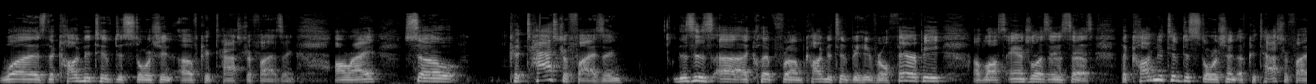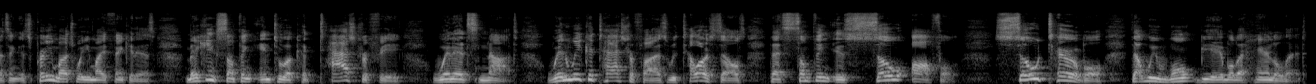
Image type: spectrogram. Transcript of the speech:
was the cognitive distortion of catastrophizing, all right? So catastrophizing this is uh, a clip from Cognitive Behavioral Therapy of Los Angeles, and it says, the cognitive distortion of catastrophizing is pretty much what you might think it is, making something into a catastrophe when it's not. When we catastrophize, we tell ourselves that something is so awful, so terrible that we won't be able to handle it,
